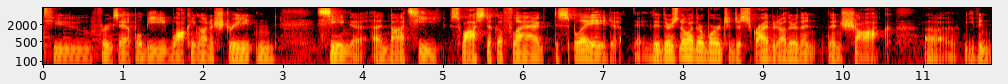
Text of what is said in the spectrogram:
to, for example, be walking on a street and seeing a, a, Nazi swastika flag displayed. There's no other word to describe it other than, than shock, uh, even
